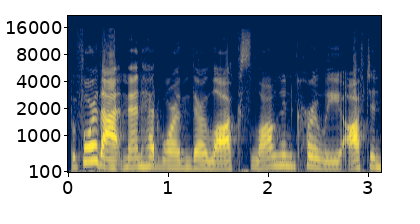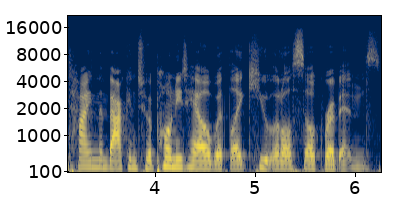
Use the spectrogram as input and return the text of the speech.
Before that, men had worn their locks long and curly, often tying them back into a ponytail with like cute little silk ribbons.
